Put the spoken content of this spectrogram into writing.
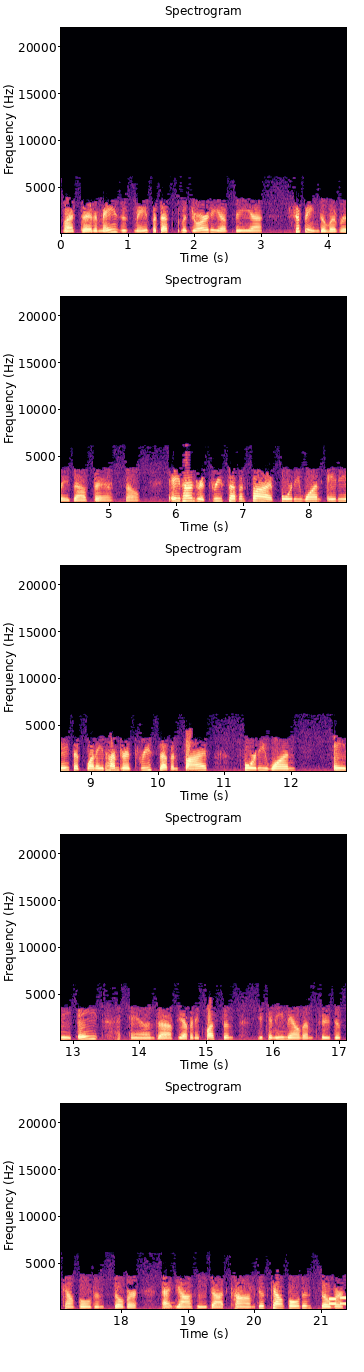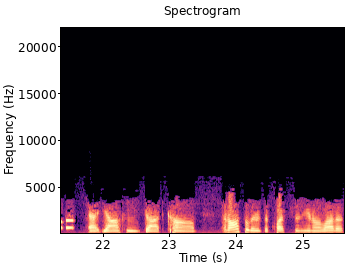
But it amazes me. But that's the majority of the uh, shipping deliveries out there. So. 800 375 4188. That's 1 800 375 4188. And uh, if you have any questions, you can email them to discountgoldandsilver at yahoo dot yahoo.com. Discountgoldandsilver at yahoo.com. And also there's a question, you know, a lot of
